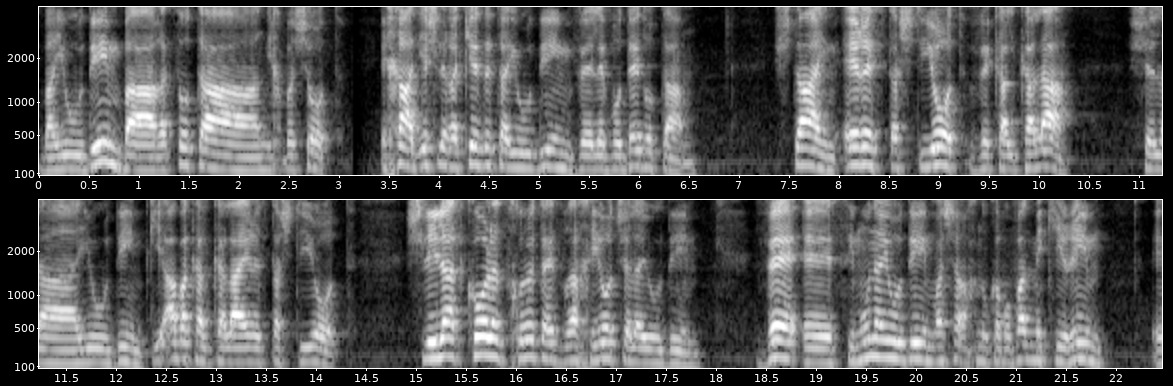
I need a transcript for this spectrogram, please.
ביהודים בארצות הנכבשות. אחד, יש לרכז את היהודים ולבודד אותם. שתיים, הרס תשתיות וכלכלה של היהודים, פגיעה בכלכלה, הרס תשתיות. שלילת כל הזכויות האזרחיות של היהודים וסימון היהודים, מה שאנחנו כמובן מכירים אה,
